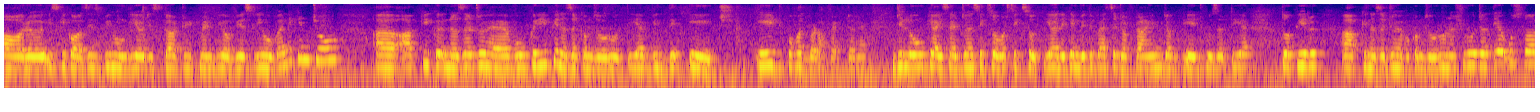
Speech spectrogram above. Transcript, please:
और इसकी कॉजेज़ भी होंगी और इसका ट्रीटमेंट भी ऑब्वियसली होगा, लेकिन जो आपकी नज़र जो है, वो करीब की नज़र कमज़ोर होती है विद एज एज बहुत बड़ा फैक्टर है। जिन लोगों की आई साइड जो है सिक्स ओवर सिक्स होती है, लेकिन विद पैसेज ऑफ़ टाइम जब एज गुजरती है तो फिर आपकी नज़र जो है वो कमज़ोर होना शुरू हो जाती है। उसका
